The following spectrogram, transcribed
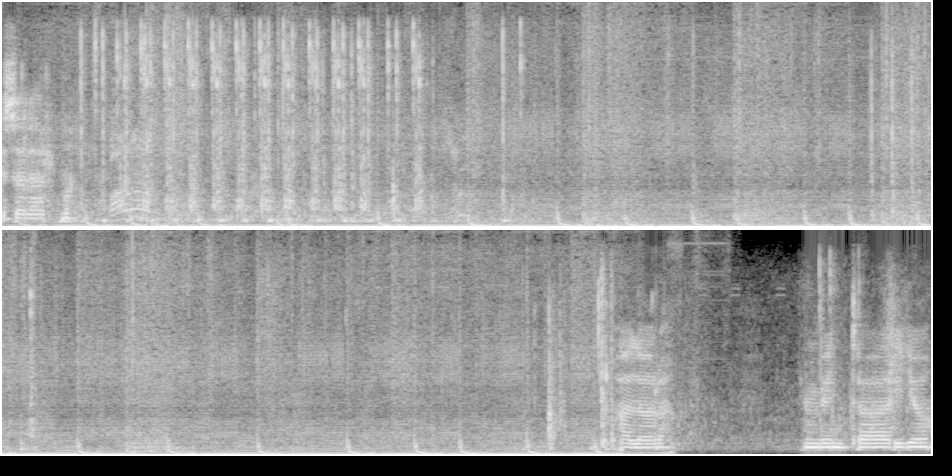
Presa l'arma. Allora, inventario,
